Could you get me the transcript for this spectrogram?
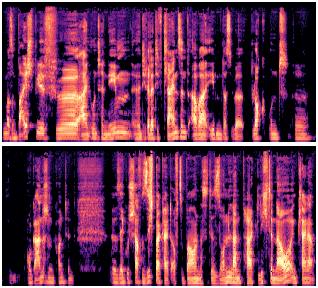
mal so ein Beispiel für ein Unternehmen, äh, die relativ klein sind, aber eben das über Blog und äh, organischen Content äh, sehr gut schaffen, Sichtbarkeit aufzubauen. Das ist der Sonnenlandpark Lichtenau, ein kleiner,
